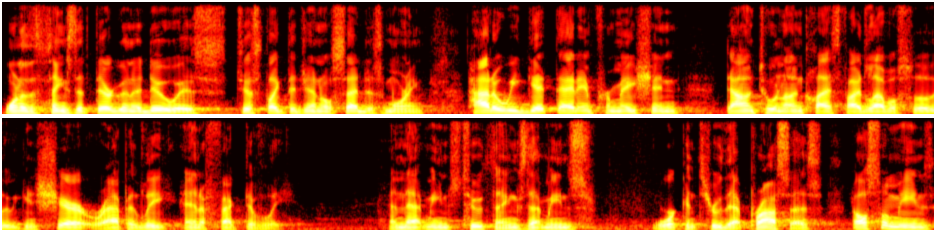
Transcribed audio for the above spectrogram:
One of the things that they're going to do is, just like the general said this morning, how do we get that information down to an unclassified level so that we can share it rapidly and effectively? And that means two things. That means working through that process. It also means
